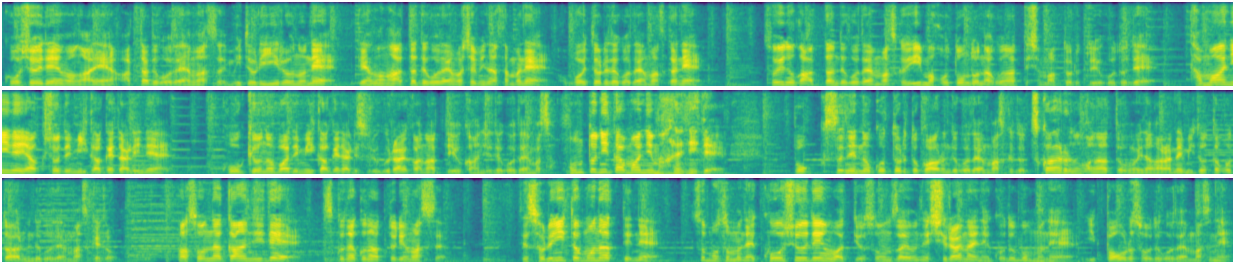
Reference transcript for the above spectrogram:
公衆電話がねあったでございます。緑色のね電話があったでございましょう皆様ね覚えとるでございますかね。そういうのがあったんでございますけど今ほとんどなくなってしまっとるということでたまにね役所で見かけたりね公共の場で見かけたりするぐらいかなっていう感じでございます。本当にたまにまれにねボックスで残っとるとこあるんでございますけど使えるのかなと思いながらね見とったことあるんでございますけどまあそんな感じで少なくなっております。でそれに伴ってねそもそもね公衆電話っていう存在をね知らないね子供もねいっぱいおるそうでございますね。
